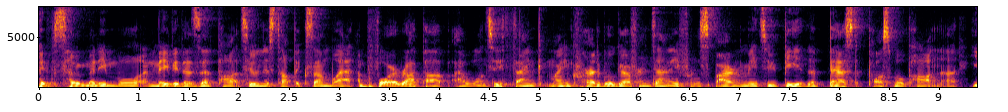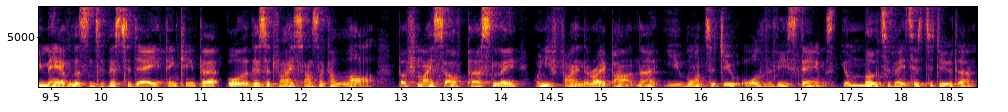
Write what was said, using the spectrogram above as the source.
with so many more, and maybe there's a part two in this topic somewhere. And before I wrap up, I want to thank my incredible girlfriend Danny for inspiring me to be the best possible partner. You may have listened to this today thinking that all of this advice sounds like a lot, but for myself personally, when you find the right partner, you want to do all of these things. You're motivated to do them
